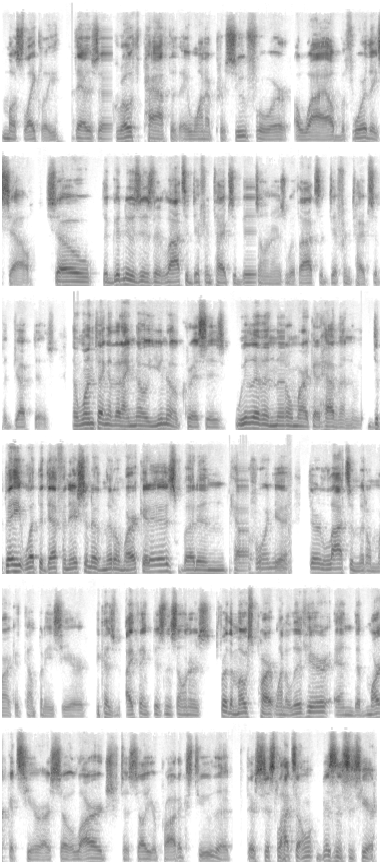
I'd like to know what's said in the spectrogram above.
most likely. There's a growth path that they want to pursue for a while before they sell. So the good news is there's lots of different types of business owners with lots of different types of objectives. The one thing that I know you know, Chris, is we live in middle market heaven. Debate what the definition of middle market is, but in California, there are lots of middle market companies here because I think business owners, for the most part, want to live here, and the markets here are so large to sell your products to that there's just lots of businesses here.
